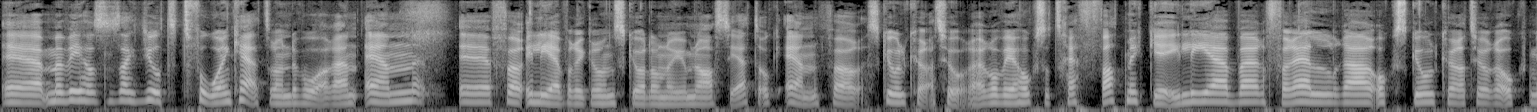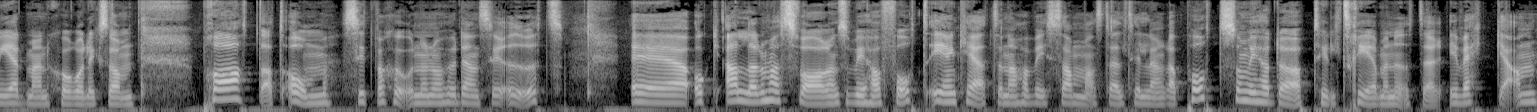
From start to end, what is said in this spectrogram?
Eh, men vi har som sagt gjort två enkäter under våren. En eh, för elever i grundskolan och gymnasiet och en för skolkuratorer. Och vi har också träffat mycket elever, föräldrar och skolkuratorer och medmänniskor och liksom pratat om situationen och hur den ser ut. Eh, och alla de här svaren som vi har fått i enkäterna har vi sammanställt till en rapport som vi har döpt till tre minuter i veckan.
